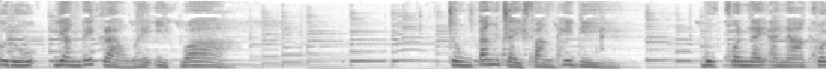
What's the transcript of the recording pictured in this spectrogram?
คุรุยังได้กล่าวไว้อีกว่า จงตั้งใจฟังให้ดี บุคคลในอนาคต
